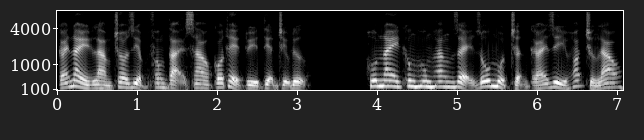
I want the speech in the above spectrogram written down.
Cái này làm cho Diệp Phong tại sao có thể tùy tiện chịu đựng. Hôm nay không hung hăng dạy dỗ một trận cái gì hoác trưởng lão,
